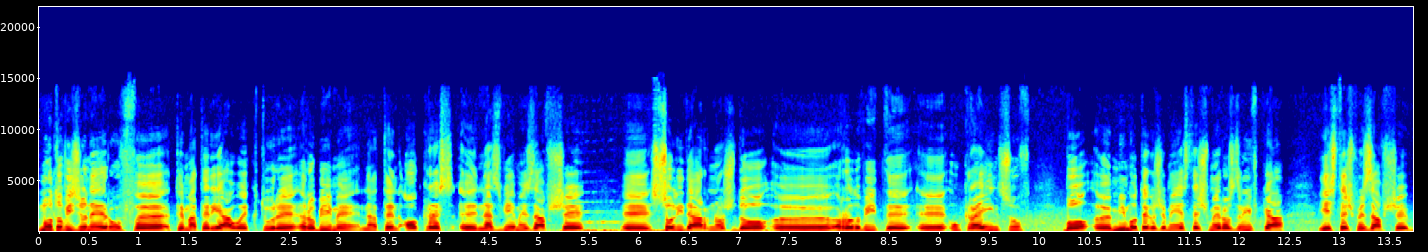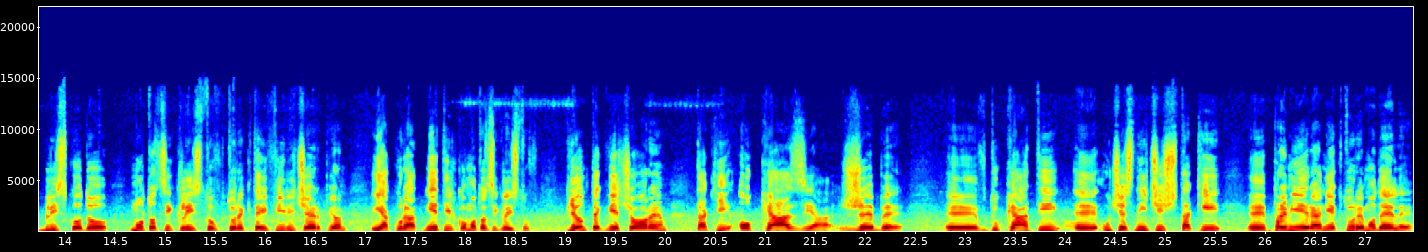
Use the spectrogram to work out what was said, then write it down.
Motowizjonerów, e, te materiały, które robimy na ten okres, e, nazwiemy zawsze e, Solidarność do rodowity Ukraińców, bo mimo tego, że my jesteśmy rozrywka, jesteśmy zawsze blisko do motocyklistów, które w tej chwili cierpią i akurat nie tylko motocyklistów. Piątek wieczorem taki okazja, żeby w Ducati e, uczestniczyć w takiej e, premiera niektóre modele.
